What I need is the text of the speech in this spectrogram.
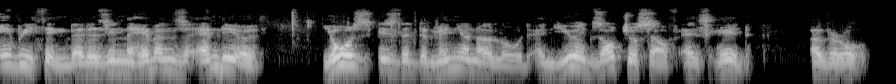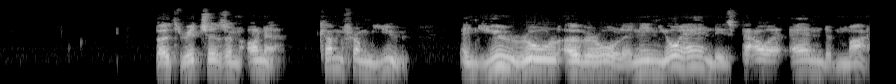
everything that is in the heavens and the earth. Yours is the dominion, O Lord, and you exalt yourself as head over all. Both riches and honor come from you, and you rule over all, and in your hand is power and might,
